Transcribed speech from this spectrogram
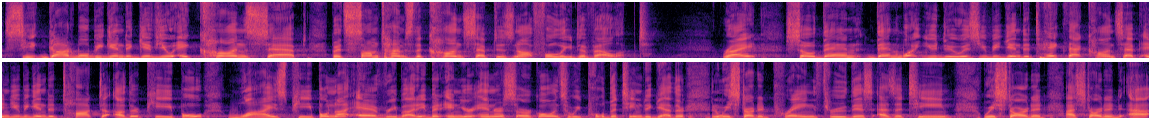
see, God will begin to give you a concept, but sometimes the concept is not fully developed right? So then then what you do is you begin to take that concept and you begin to talk to other people wise people not everybody but in your inner circle. And so we pulled the team together and we started praying through this as a team. We started i started uh,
